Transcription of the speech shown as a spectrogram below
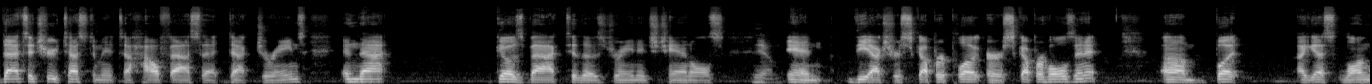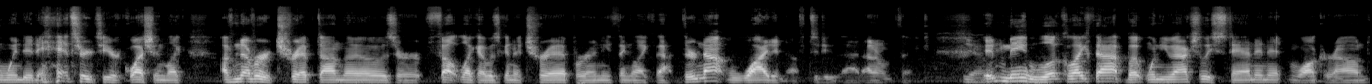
that's a true testament to how fast that deck drains, and that goes back to those drainage channels yeah. and the extra scupper plug or scupper holes in it. Um, but I guess long-winded answer to your question, like I've never tripped on those or felt like I was going to trip or anything like that. They're not wide enough to do that. I don't think. Yeah. It may look like that, but when you actually stand in it and walk around,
